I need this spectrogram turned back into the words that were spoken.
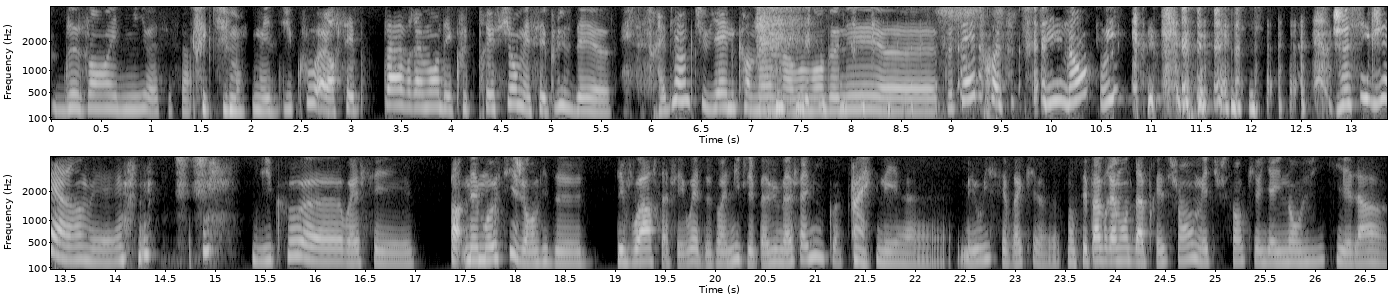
Deux ans et demi, ouais, c'est ça. Effectivement. Mais du coup, alors c'est pas vraiment des coups de pression, mais c'est plus des. euh, Eh, ce serait bien que tu viennes quand même à un moment donné. euh, Peut-être, si, non, oui. Je suggère, hein, mais du coup, euh, ouais, c'est. Enfin, même moi aussi, j'ai envie de les voir. Ça fait ouais deux ans et demi que j'ai pas vu ma famille, quoi. Ouais. Mais euh, mais oui, c'est vrai que bon, c'est pas vraiment de la pression, mais tu sens qu'il y a une envie qui est là. euh,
